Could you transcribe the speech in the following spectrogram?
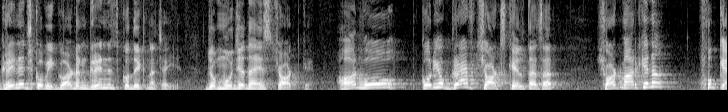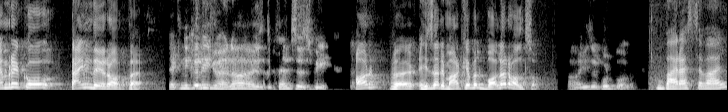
ग्रेनेज को भी गॉर्डन ग्रेनेज को देखना चाहिए जो मुजद हैं इस शॉट के। और वो कोरियोग्राफ्ड शॉट्स खेलता है सर। शॉट मार के ना वो कैमरे को टाइम दे रहा होता है। टेक्निकली जो है ना हिज डिफेंस इज़ वीक और he is a remarkable bowler also हाँ he is a good bowler बारह सवाल।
